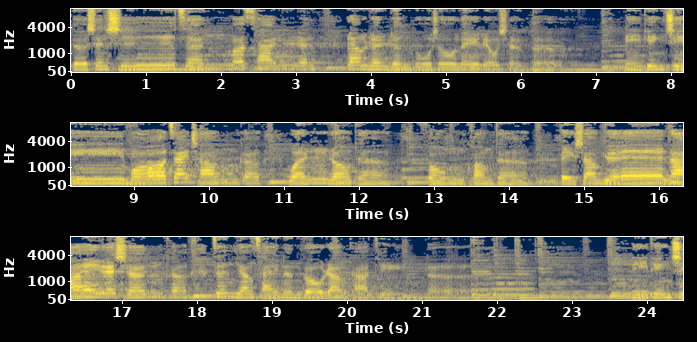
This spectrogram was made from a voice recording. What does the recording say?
歌声是怎么残忍，让人忍不住泪流成河。你听寂寞在唱歌，温柔的，疯狂的，悲伤越来越深刻，怎样才能够让它停呢？你听寂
